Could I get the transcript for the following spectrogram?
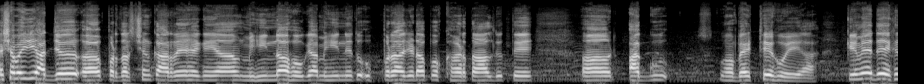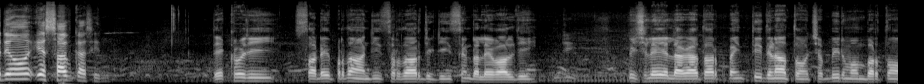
ਅੱਛਾ ਬਾਈ ਜੀ ਅੱਜ ਅ, ਪ੍ਰਦਰਸ਼ਨ ਕਰ ਰਹੇ ਹੈਗੇ ਆ। ਮਹੀਨਾ ਹੋ ਗਿਆ ਮਹੀਨੇ ਤੋਂ ਉੱਪਰ ਆ ਜਿਹੜਾ ਭੁੱਖ ਹੜਤਾਲ ਦੇ ਉੱਤੇ ਅ, ਆਗੂ ਅ, ਬੈਠੇ ਹੋਏ ਆ। ਕਿਵੇਂ ਦੇਖਦੇ ਹੋ ਇਹ ਸਭ ਕਾਸੇ ਦੇਖੋ ਜੀ ਸਾਡੇ ਪ੍ਰਧਾਨ ਜੀ ਸਰਦਾਰ ਜਗਜੀਤ ਸਿੰਘ ਡੱਲੇਵਾਲ ਜੀ ਜੀ। ਪਿਛਲੇ ਲਗਾਤਾਰ 35 ਦਿਨਾਂ ਤੋਂ 26 ਨਵੰਬਰ ਤੋਂ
